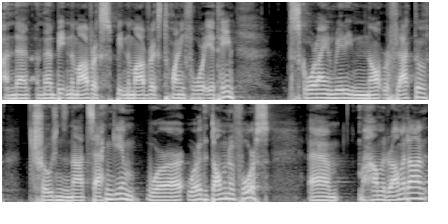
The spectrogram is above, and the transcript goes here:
And then, and then beating the Mavericks, beating the Mavericks 24 18. Scoreline really not reflective. Trojans in that second game were, were the dominant force. Um, Mohammed Ramadan,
